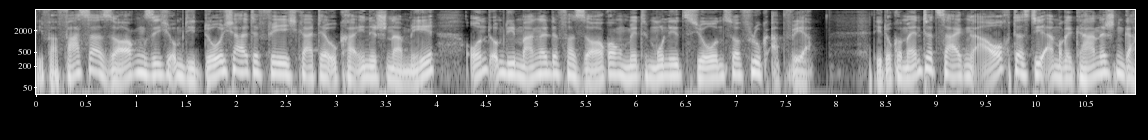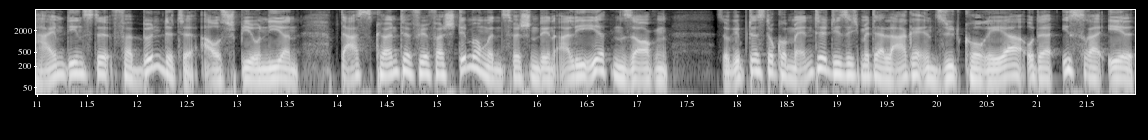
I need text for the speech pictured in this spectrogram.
Die Verfasser sorgen sich um die Durchhaltefähigkeit der ukrainischen Armee und um die mangelnde Versorgung mit Munition zur Flugabwehr. Die Dokumente zeigen auch, dass die amerikanischen Geheimdienste Verbündete ausspionieren. Das könnte für Verstimmungen zwischen den Alliierten sorgen. So gibt es Dokumente, die sich mit der Lage in Südkorea oder Israel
